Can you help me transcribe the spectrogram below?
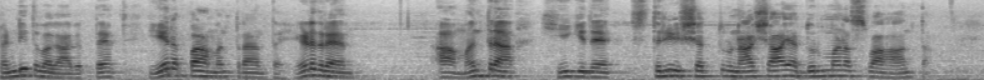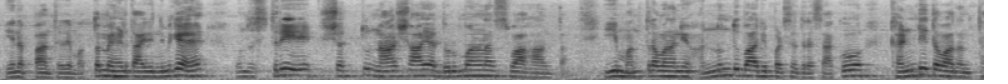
ಖಂಡಿತವಾಗಿ ಆಗುತ್ತೆ. ಏನಪ್ಪ ಮಂತ್ರ ಅಂತ ಹೇಳಿದ್ರೆ, ಆ ಮಂತ್ರ ಹೀಗಿದೆ, ಸ್ತ್ರೀ ಶತ್ರು ನಾಶಾಯ ದುರ್ಮಣ ಸ್ವಾಹ ಅಂತ. ಏನಪ್ಪ ಅಂತೇಳಿ ಮತ್ತೊಮ್ಮೆ ಹೇಳ್ತಾ ಇದ್ದೀನಿ. ನಿಮಗೆ ಒಂದು ಸ್ತ್ರೀ ಶತ್ರು ನಾಶಾಯ ದುರ್ಮರಣ ಸ್ವಾಹ ಅಂತ. ಈ ಮಂತ್ರವನ್ನು ನೀವು ಹನ್ನೊಂದು ಬಾರಿ ಪಡಿಸಿದ್ರೆ ಸಾಕು. ಖಂಡಿತವಾದಂಥ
